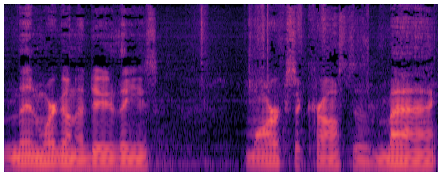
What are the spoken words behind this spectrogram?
Then we're going to do these marks across his back.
